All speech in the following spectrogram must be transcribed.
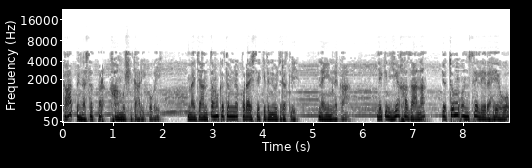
کاپ نسد پر خاموشی تاریخ ہو گئی۔ میں جانتا ہوں کہ تم نے قریش سے کتنی اجرت لی۔ نعیم نے کہا لیکن یہ خزانہ جو تم ان سے لے رہے ہو،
